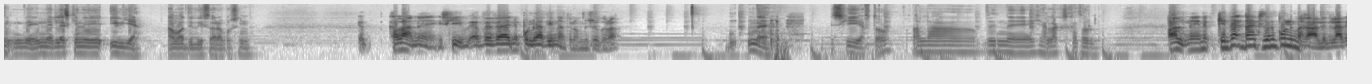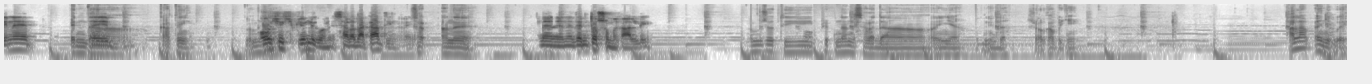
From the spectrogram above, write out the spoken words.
είναι λες και είναι ίδια, άμα τη δεις τώρα πώς είναι. Ε, καλά, ναι, ισχύει. Ε, βέβαια είναι πολύ αδύνατη νομίζω τώρα. Ναι, ισχύει αυτό, αλλά δεν έχει αλλάξει καθόλου. Πάλι, ναι, είναι, και εντάξει δεν είναι πολύ μεγάλη, δηλαδή είναι... 50 ε, κάτι. Νομίζω. Όχι, όχι, πιο λίγο, είναι 40 κάτι. Είναι. Α, ναι, ναι, ναι, ναι, δεν είναι τόσο μεγάλη. Νομίζω ότι πρέπει να είναι 49-50, ξέρω κάπου εκεί. Αλλά anyway,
